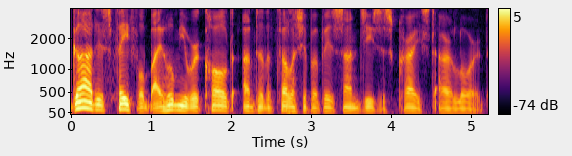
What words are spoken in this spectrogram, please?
God is faithful, by whom you were called unto the fellowship of His Son, Jesus Christ our Lord.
